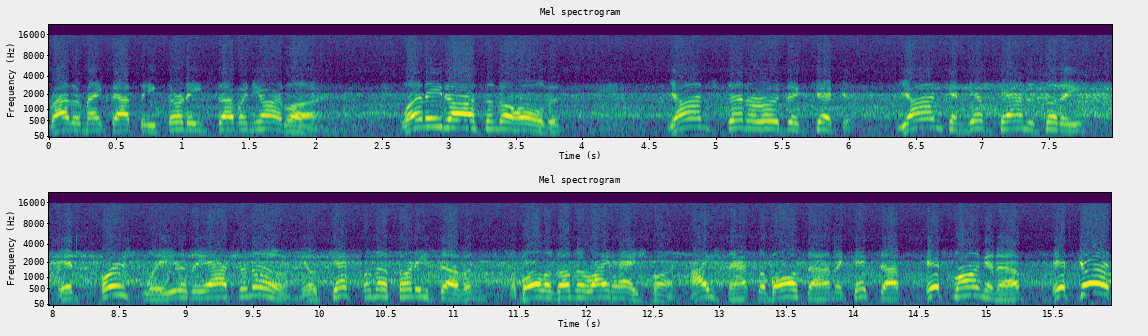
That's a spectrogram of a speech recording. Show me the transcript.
rather make that the 37-yard line. Lenny Dawson to hold it. Jan Stenerud to kick it. Jan can give Kansas City its first lead of the afternoon. He'll kick from the 37. The ball is on the right hash mark. High snap, the ball's down, the kick's up. It's long enough. It's good.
